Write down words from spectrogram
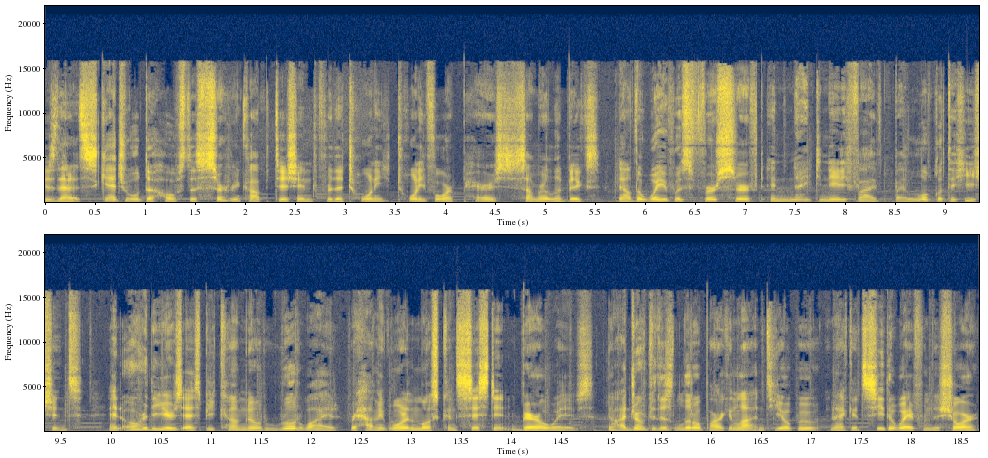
is that it's scheduled to host the surfing competition for the 2024 Paris Summer Olympics. Now, the wave was first surfed in 1985 by local Tahitians and over the years it has become known worldwide for having one of the most consistent barrel waves. Now I drove to this little parking lot in Teahupo'o and I could see the wave from the shore,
